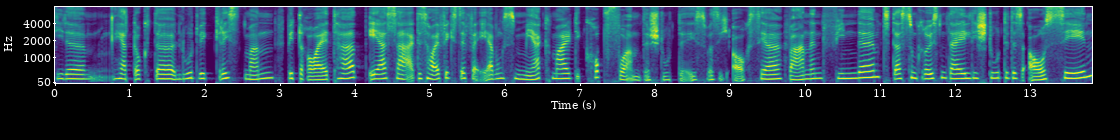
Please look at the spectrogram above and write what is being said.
die der Herr Dr. Ludwig Christmann betreut hat. Er sagt, das häufigste Vererbungsmerkmal die Kopfform der Stute ist, was ich auch sehr spannend finde, dass zum größten Teil die Stute das Aussehen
